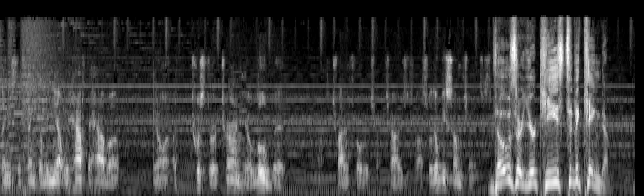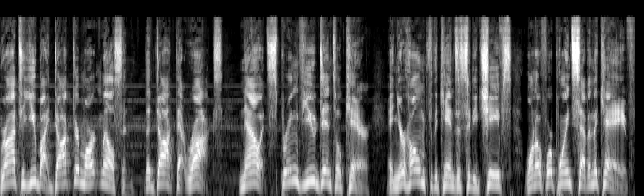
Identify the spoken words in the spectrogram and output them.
things to think of, and yet we have to have a, you know, a twist or a turn here a little bit uh, to try to throw the ch- Chargers off. So there'll be some chances. Those are your keys to the kingdom. Brought to you by Dr. Mark Melson, the doc that rocks. Now at Springview Dental Care, and your home for the Kansas City Chiefs, 104.7 The Cave.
